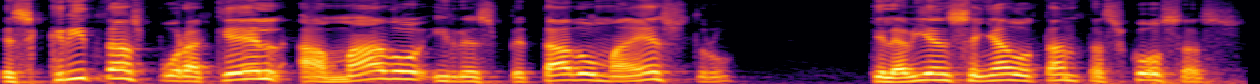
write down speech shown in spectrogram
escritas por aquel amado y respetado maestro que le había enseñado tantas cosas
